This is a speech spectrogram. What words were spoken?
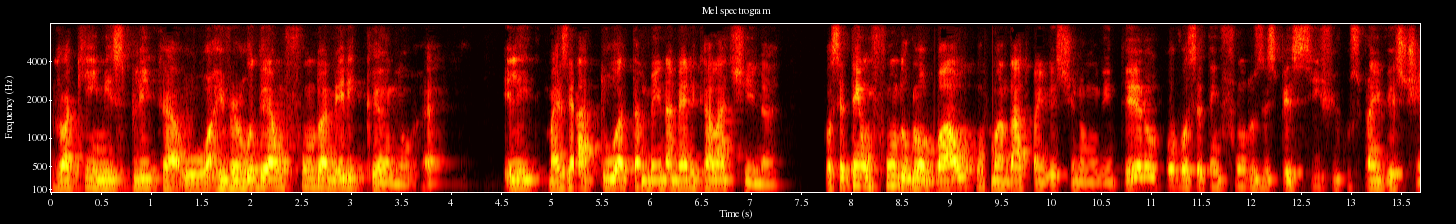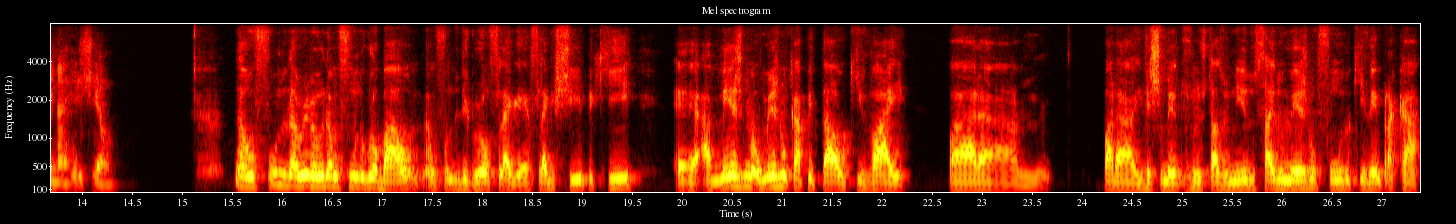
Joaquim, me explica, o, Riverwood é um fundo americano, é, ele, mas atua também na América Latina. Você tem um fundo global com mandato para investir no mundo inteiro ou você tem fundos específicos para investir na região? Não, o fundo da Riverwood é um fundo global, é um fundo de growth flag, é flagship que é a mesma, o mesmo capital que vai para, para investimentos nos Estados Unidos sai do mesmo fundo que vem para cá.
